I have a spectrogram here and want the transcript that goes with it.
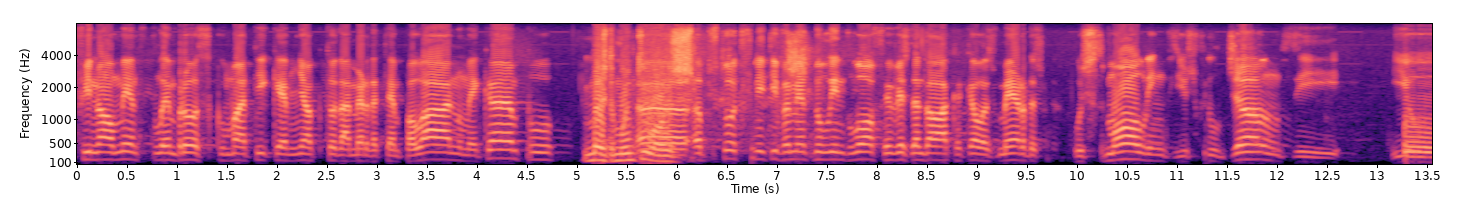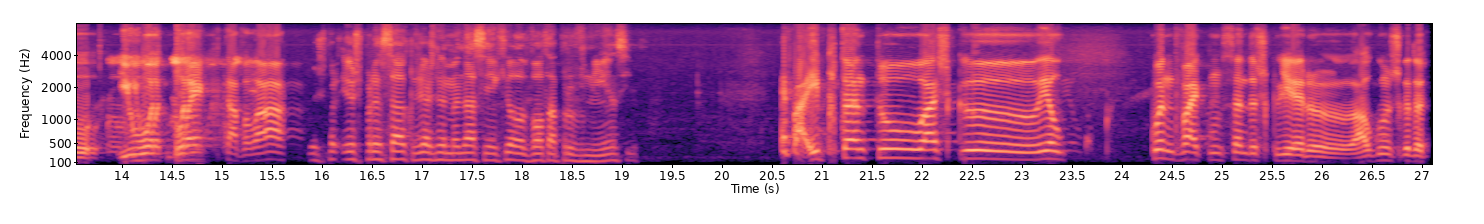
finalmente lembrou-se que o Matic é melhor que toda a merda que tem para lá, no meio campo. Mas de muito uh, longe. Apostou definitivamente no Lindelof em vez de andar lá com aquelas merdas, os Smallings e os Phil Jones e, e, o, e o outro Black que estava lá. Eu esperançado que os gajos ainda mandassem aquilo de volta à proveniência. Epá, e portanto acho que ele quando vai começando a escolher uh, alguns jogadores.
